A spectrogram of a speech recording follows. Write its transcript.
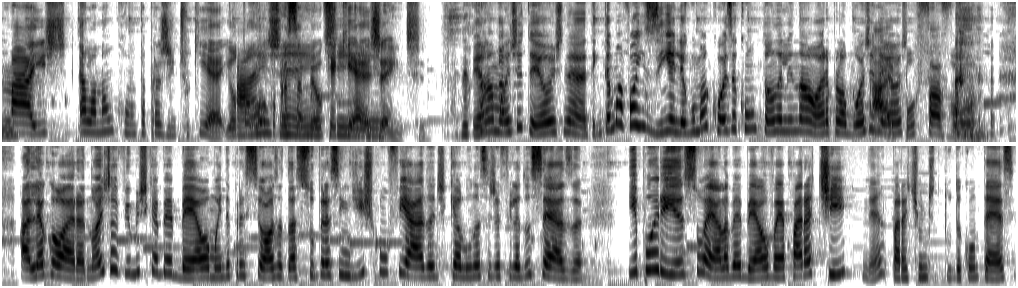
Mas ela não conta pra gente o que é. E eu tô Hum. Ai, louco pra saber o que, que é, gente. gente. Pelo amor de Deus, né? Tem que ter uma vozinha ali, alguma coisa contando ali na hora, pelo amor de Ai, Deus. por favor. Olha agora, nós já vimos que a Bebel, a mãe da Preciosa, tá super assim desconfiada de que a Luna seja filha do César. E por isso ela, Bebel, vai a Paraty, né? Paraty onde tudo acontece,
